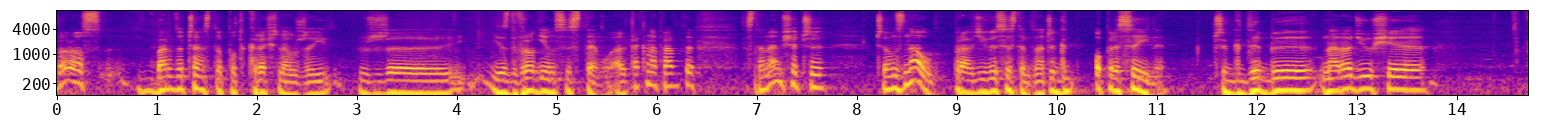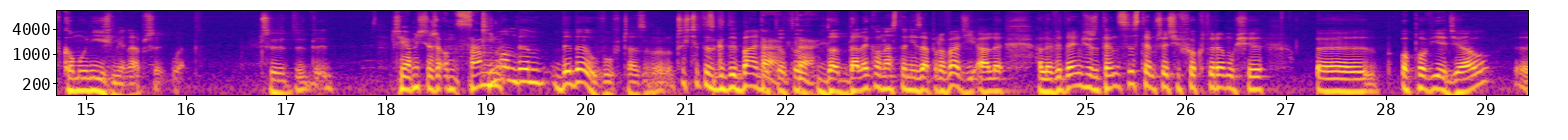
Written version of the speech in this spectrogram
Boros bardzo często podkreślał, że, że jest wrogiem systemu, ale tak naprawdę zastanawiam się, czy, czy on znał prawdziwy system, to znaczy opresyjny. Czy gdyby narodził się w komunizmie na przykład, czy, czy, ja myślę, że on sam... kim on by, by był wówczas? No, oczywiście to jest gdybanie, Tak, to, to tak. do, daleko nas to nie zaprowadzi, ale, ale wydaje mi się, że ten system, przeciwko któremu się e, opowiedział, e,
